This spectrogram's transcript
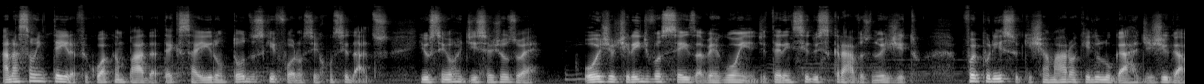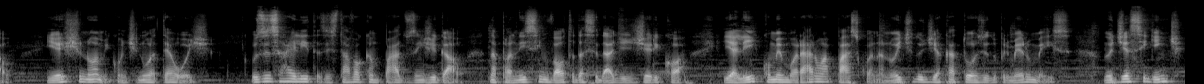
A nação inteira ficou acampada até que saíram todos os que foram circuncidados. E o Senhor disse a Josué: Hoje eu tirei de vocês a vergonha de terem sido escravos no Egito. Foi por isso que chamaram aquele lugar de Gigal, e este nome continua até hoje. Os israelitas estavam acampados em Gigal, na planície em volta da cidade de Jericó, e ali comemoraram a Páscoa na noite do dia 14 do primeiro mês. No dia seguinte,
